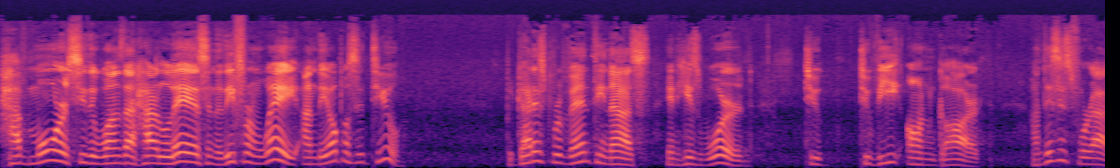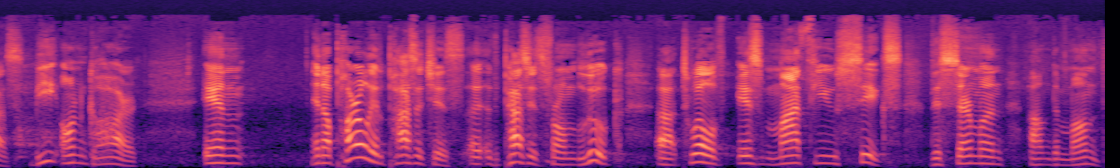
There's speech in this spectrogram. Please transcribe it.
have more see the ones that have less in a different way, and the opposite too. But God is preventing us in His Word to, to be on guard. And this is for us be on guard. And in a parallel passages, uh, the passage from Luke uh, 12 is Matthew 6, the Sermon on the Mount.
